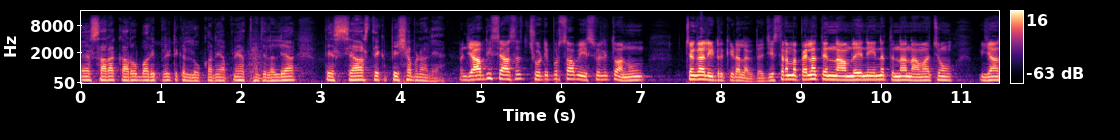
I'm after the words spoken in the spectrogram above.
ਇਹ ਸਾਰਾ ਕਾਰੋਬਾਰੀ ਪੋਲੀਟੀਕਲ ਲੋਕਾਂ ਨੇ ਆਪਣੇ ਹੱਥਾਂ 'ਚ ਲੈ ਲਿਆ ਤੇ ਸਿਆਸਤ ਇੱਕ ਪੇਸ਼ਾ ਬਣਾ ਲਿਆ। ਪੰਜਾਬ ਦੀ ਸਿਆਸਤ ਛੋਟੇਪੁਰ ਸਾਹਿਬ ਇਸ ਵੇਲੇ ਤੁਹਾਨੂੰ ਚੰਗਾ ਲੀਡਰ ਕਿਹੜਾ ਲੱਗਦਾ? ਜਿਸ ਤਰ੍ਹਾਂ ਮੈਂ ਪਹਿਲਾਂ ਤਿੰਨ ਨਾਮ ਲਏ ਨੇ ਇਹਨਾਂ ਤਿੰਨਾਂ ਨਾਵਾਂ ਚੋਂ ਜਾਂ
